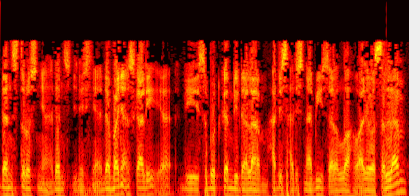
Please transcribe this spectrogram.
dan seterusnya dan sejenisnya. Ada banyak sekali ya disebutkan di dalam hadis-hadis Nabi Shallallahu Alaihi Wasallam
